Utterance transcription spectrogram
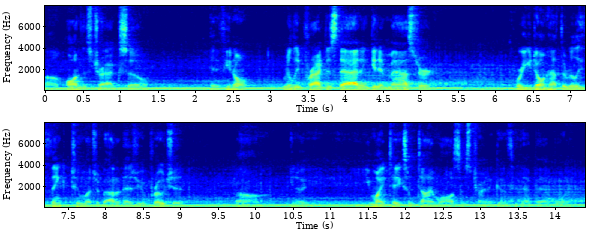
um, on this track. So if you don't really practice that and get it mastered, where you don't have to really think too much about it as you approach it, um, you know you might take some time losses trying to go through that bad boy.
